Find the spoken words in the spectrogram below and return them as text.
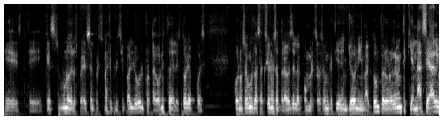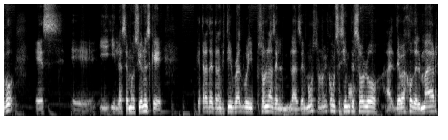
este, que es uno de los, es el personaje principal, yo, el protagonista de la historia, pues conocemos las acciones a través de la conversación que tienen Johnny y McDoon, pero realmente quien hace algo es, eh, y, y, las emociones que, que trata de transmitir Bradbury pues, son las del, las del monstruo, ¿no? Y cómo se siente solo debajo del mar,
